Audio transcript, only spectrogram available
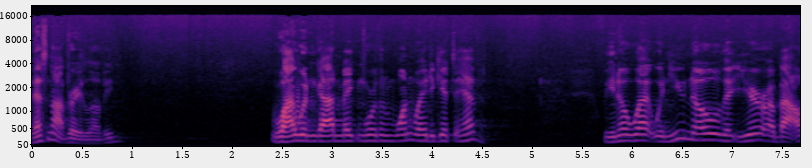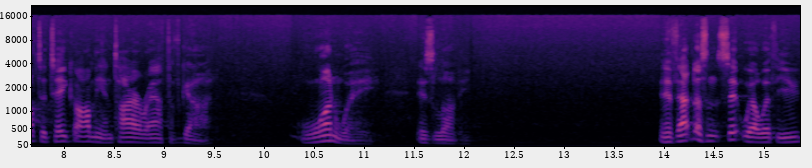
that's not very loving. Why wouldn't God make more than one way to get to heaven? Well, you know what? When you know that you're about to take on the entire wrath of God, one way is loving. And if that doesn't sit well with you,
